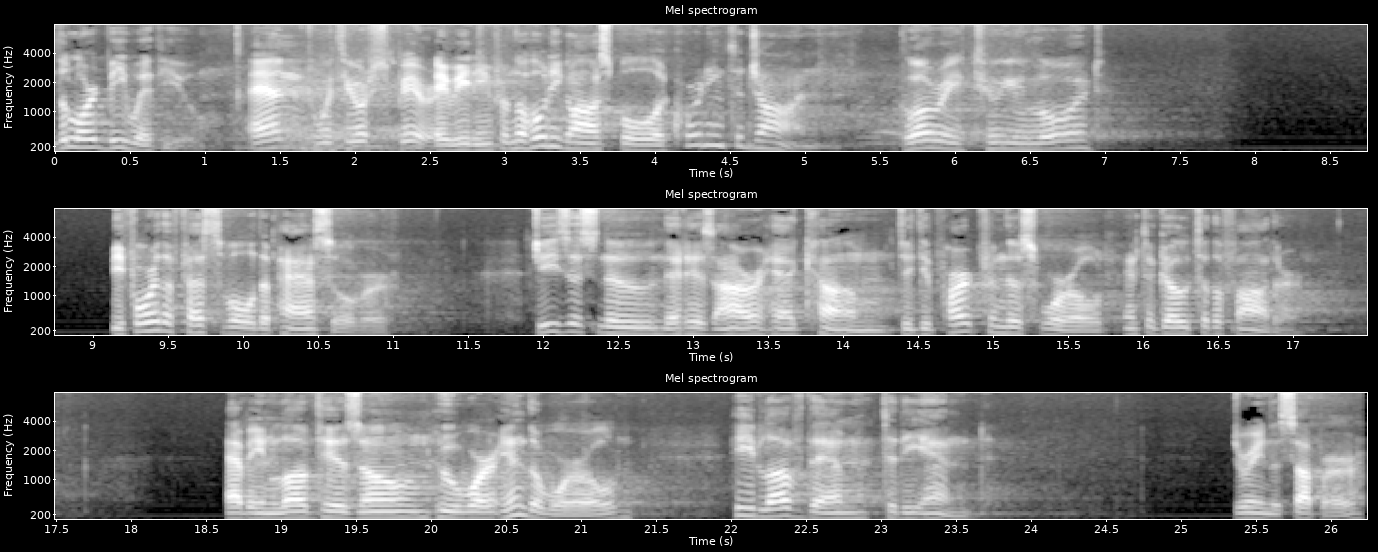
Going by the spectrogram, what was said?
The Lord be with you. And with your spirit. A reading from the Holy Gospel according to John. Glory to you, Lord. Before the festival of the Passover, Jesus knew that his hour had come to depart from this world and to go to the Father. Having loved his own who were in the world, he loved them to the end. During the supper,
